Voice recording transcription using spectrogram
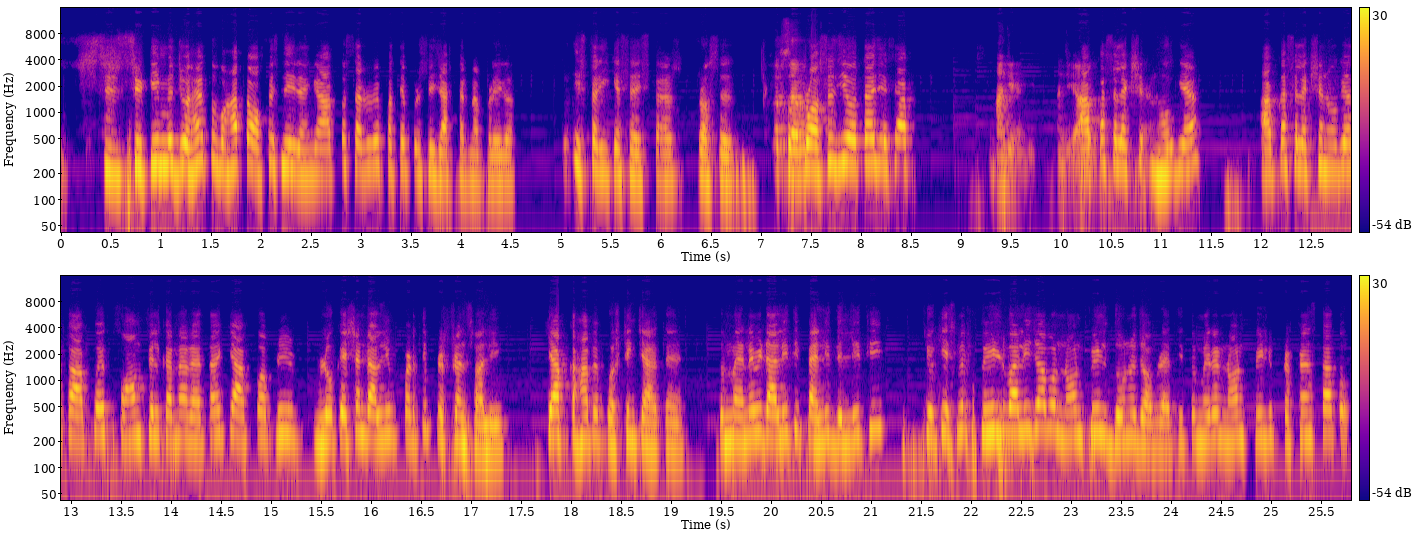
सिटी में जो है तो वहाँ पे ऑफ़िस नहीं रहेंगे। आपको सर्वे फतेहपुर से जाकर करना पड़ेगा। इस तरीके से इसका प्रोसेस तो प्रोसेस ये होता है जैसे आप हाँ जी हाँ जी हाँ जी आपका सिलेक्शन हो गया। आपका सिलेक्शन हो गया तो आपको एक फॉर्म फिल करना रहता है कि आपको अपनी लोकेशन डालनी पड़ती प्रेफरेंस वाली कि आप कहाँ पे पोस्टिंग चाहते हैं। तो मैंने भी डाली थी पहली दिल्ली थी क्योंकि इसमें फ़ील्ड वाली जॉब और नॉन फ़ील्ड दोनों जॉब रहती। तो मेरा नॉन फ़ील्ड प्रेफरेंस था तो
